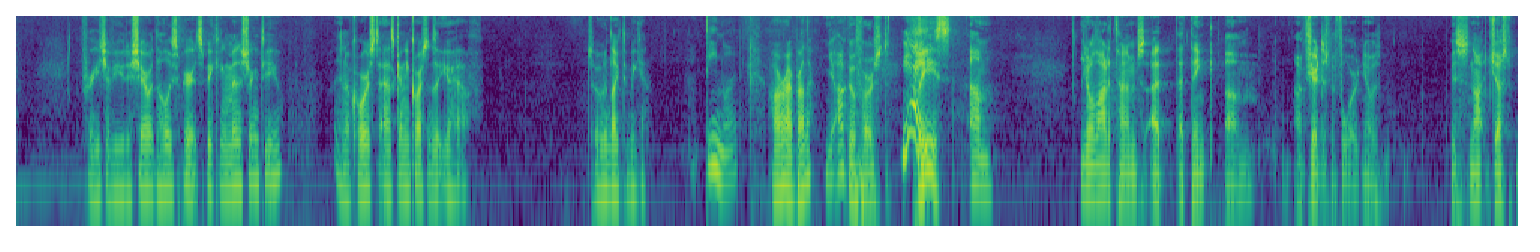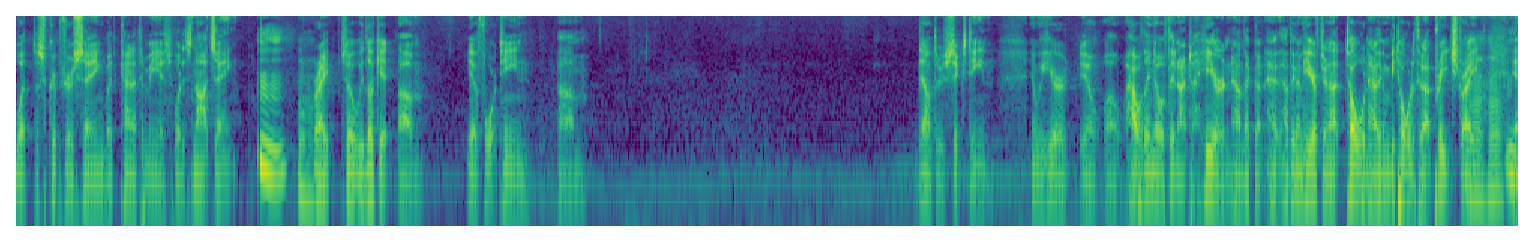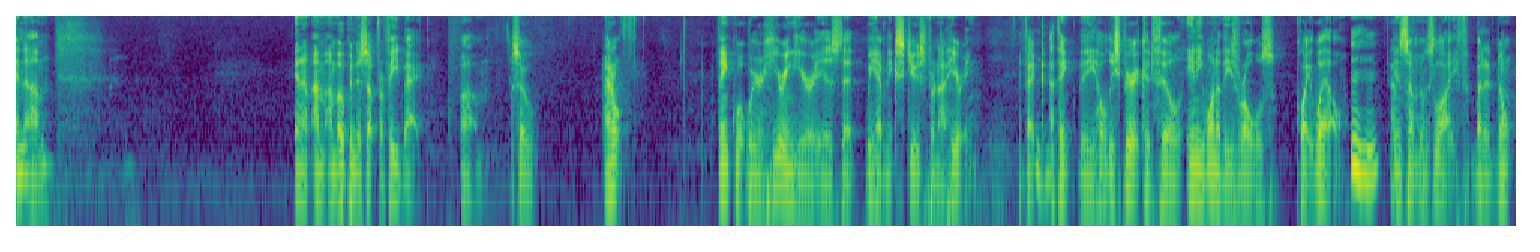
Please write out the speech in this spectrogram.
for each of you to share with the Holy Spirit speaking and ministering to you, and of course, to ask any questions that you have. So, who would like to begin? Dean would. All right, brother. Yeah, I'll go first. Yay. Please. Um, you know, a lot of times I I think um, I've shared this before. You know, it's, it's not just what the scripture is saying, but kind of to me, it's what it's not saying. Mm-hmm. Right. So we look at um, you know, fourteen. Um, down through 16 and we hear you know uh, how will they know if they're not here? And how they're going how they're going to hear if they're not told? And how they're going to be told if they're not preached right? And um and I'm- I'm, I'm open this up for feedback. Um so i don't th- think what we're hearing here is that we have an excuse for not hearing. In fact i think the holy spirit could fill any one of these roles quite well in someone's life but i don't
